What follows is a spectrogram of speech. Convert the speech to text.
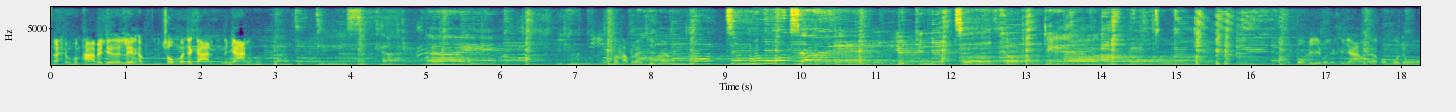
เอ้ยเดี๋ยวผมพาไปเดินเล่นครับ ชมบรรยากาศในงานเขาทำอะไรกินกันหยุด อยู่กับเธอคนเดียวโต๊ะวีบนเลยคือยาวนะโอ้โหโอ้โห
